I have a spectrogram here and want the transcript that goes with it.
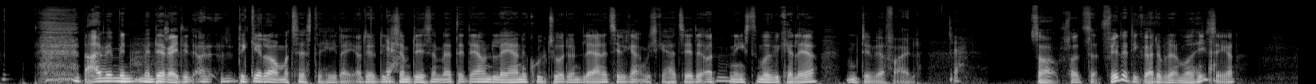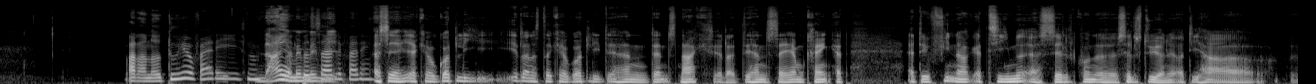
Nej, men, men, men det er rigtigt, og det gælder om at teste det hele af, og det er jo Ja. ligesom det, som, at det, det er jo en lærende kultur, det er jo en lærende tilgang, vi skal have til det, og Mm. den eneste måde, vi kan lære, mm, det er ved at fejle. Ja. Så, så fedt, at de gør det på den måde, helt Ja. sikkert. Var der noget, du hævde fat i? Sådan, Nej, men- men- særlig fat i? Altså, jeg, jeg kan jo godt lide, et eller andet sted kan jeg jo godt lide det, han, den snak, eller det, han sagde omkring, at, at det er jo fint nok, at teamet er selv, kun, øh, selvstyrende, og de har øh,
